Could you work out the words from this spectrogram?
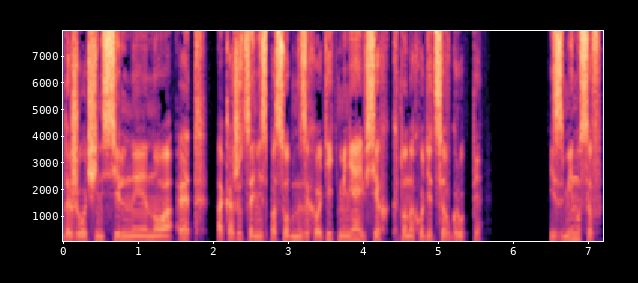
Даже очень сильные Ноа-Эд окажутся неспособны захватить меня и всех, кто находится в группе. Из минусов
